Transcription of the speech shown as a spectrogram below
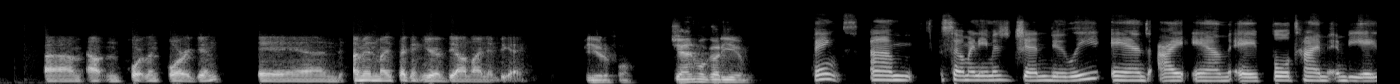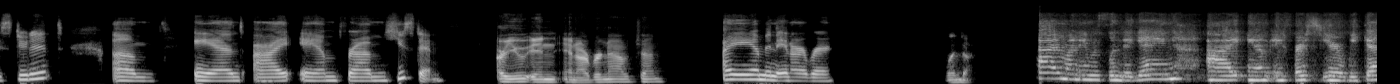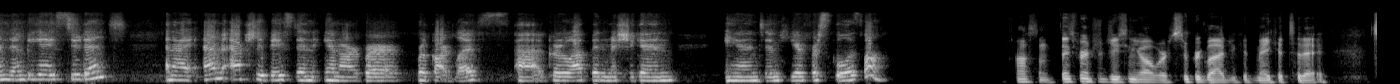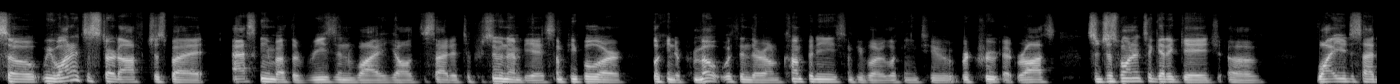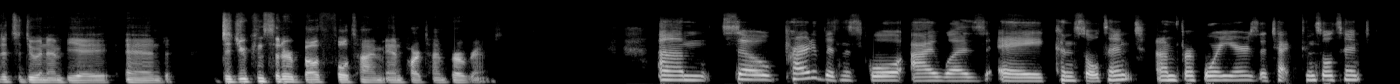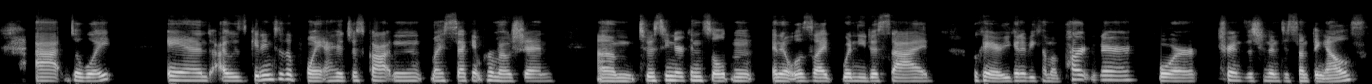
um, out in Portland, Oregon, and I'm in my second year of the online MBA. Beautiful. Jen, we'll go to you. Thanks. Um, so my name is Jen Newley, and I am a full-time MBA student, um, and I am from Houston. Are you in Ann Arbor now, Jen? I am in Ann Arbor. Linda. Hi, my name is Linda Yang. I am a first year weekend MBA student, and I am actually based in Ann Arbor regardless. Uh, grew up in Michigan and am here for school as well. Awesome. Thanks for introducing y'all. We're super glad you could make it today. So, we wanted to start off just by asking about the reason why y'all decided to pursue an MBA. Some people are looking to promote within their own company, some people are looking to recruit at Ross. So, just wanted to get a gauge of why you decided to do an MBA and did you consider both full time and part time programs? Um, so prior to business school, I was a consultant um, for four years, a tech consultant at Deloitte. And I was getting to the point, I had just gotten my second promotion um, to a senior consultant. And it was like when you decide, okay, are you going to become a partner or transition into something else?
